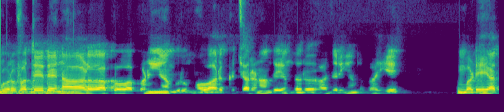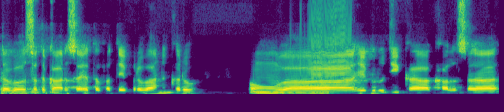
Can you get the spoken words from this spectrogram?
ਗੁਰੂ ਫਤਿਹ ਦੇ ਨਾਲ ਆਪੋ ਆਪਣੀਆਂ ਗੁਰੂ ਮੁਬਾਰਕ ਚਰਨਾਂ ਦੇ ਅੰਦਰ ਹਾਜ਼ਰੀਆਂ ਲਗਾਈਏ। ਬੜੇ ਅਦਬ ਸਤਕਾਰ ਸਹਿਤ ਫਤਿਹ ਪ੍ਰਵਾਨ ਕਰੋ। ਓਮ ਵਾਹਿਗੁਰੂ ਜੀ ਕਾ ਖਾਲਸਾ,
